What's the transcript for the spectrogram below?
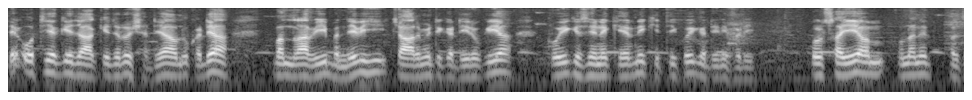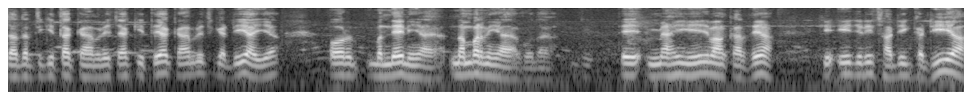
ਤੇ ਉੱਥੇ ਅੱਗੇ ਜਾ ਕੇ ਜਦੋਂ ਛੱਡਿਆ ਉਹਨੂੰ ਕੱਢਿਆ 15 20 ਬੰਦੇ ਵੀ ਸੀ 4 ਮਿੰਟ ਗੱਡੀ ਰੁਕੀ ਆ ਕੋਈ ਕਿਸੇ ਨੇ ਕੇਅਰ ਨਹੀਂ ਕੀਤੀ ਕੋਈ ਗੱਡੀ ਨਹੀਂ ਫੜੀ। ਪੁਲਿਸ ਆਈ ਆ ਉਹਨਾਂ ਨੇ ਪਰਚਾ ਦਰਜ ਕੀਤਾ ਕੈਮਰੇ ਚੈੱਕ ਕੀਤੇ ਆ ਕੈਮਰੇ 'ਚ ਗੱਡੀ ਆਈ ਆ ਔਰ ਬੰਦੇ ਨਹੀਂ ਆਇਆ ਨੰਬਰ ਨਹੀਂ ਆਇਆ ਉਹਦਾ। ਤੇ ਮੈਂ ਹੀ ਇਹ ਮੰਗ ਕਰਦੇ ਆ ਕਿ ਇਹ ਜਿਹੜੀ ਸਾਡੀ ਗੱਡੀ ਆ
